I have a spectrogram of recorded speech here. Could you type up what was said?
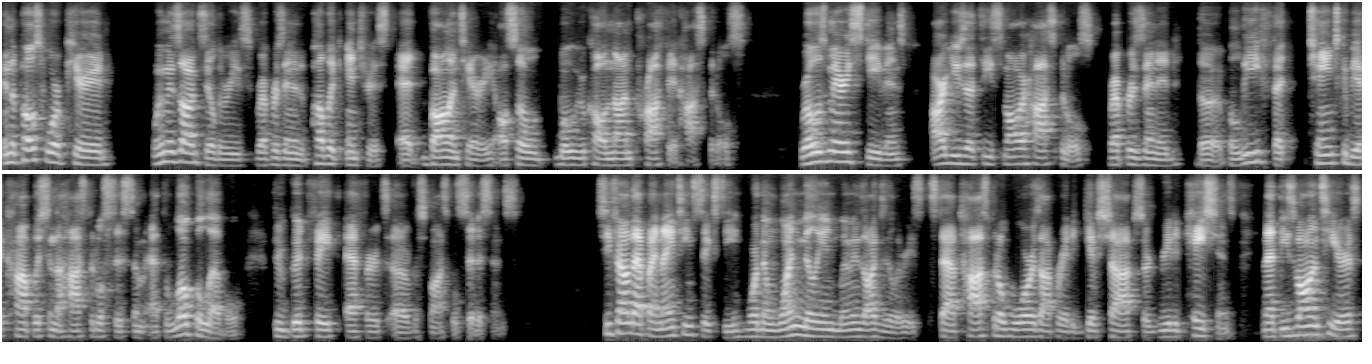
In the post-war period, women's auxiliaries represented the public interest at voluntary, also what we would call nonprofit hospitals. Rosemary Stevens argues that these smaller hospitals represented the belief that change could be accomplished in the hospital system at the local level through good faith efforts of responsible citizens. She found that by 1960, more than 1 million women's auxiliaries staffed hospital wards, operated gift shops, or greeted patients, and that these volunteers,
